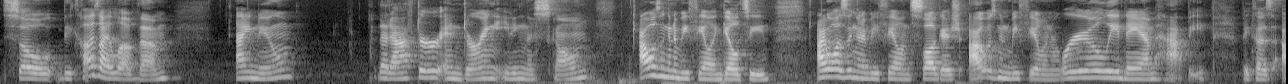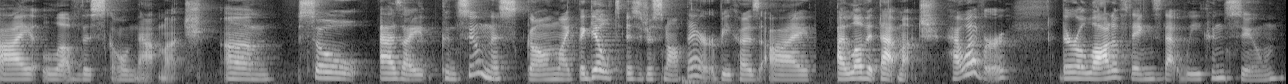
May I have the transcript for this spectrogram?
So, because I love them, I knew that after and during eating this scone, I wasn't to be feeling guilty. I wasn't to be feeling sluggish. I was to be feeling really damn happy because I love this scone that much. Um, so as I consume this scone, like the guilt is just not there because I I love it that much. However, there are a lot of things that we consume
